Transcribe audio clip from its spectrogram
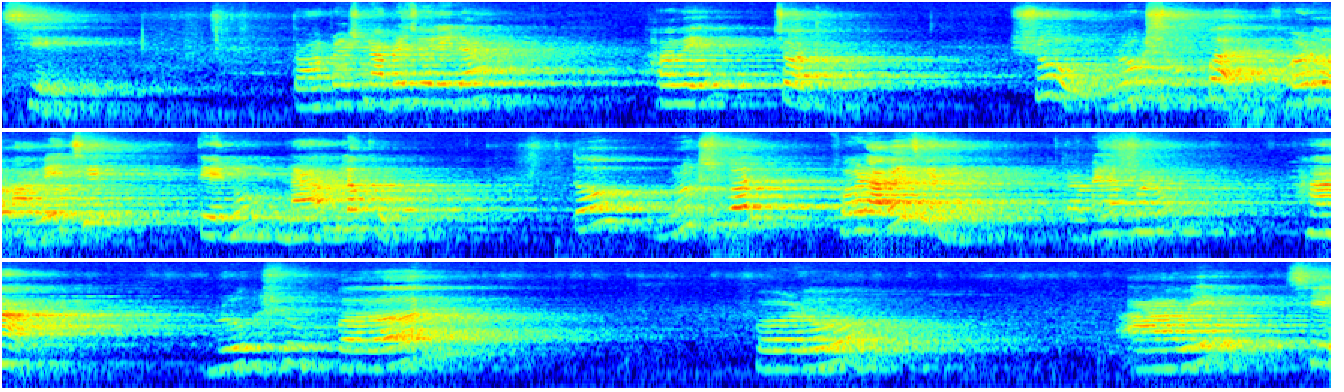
છે. ત્રણ પ્રશ્ન આપણે જોઈ લીધા. હવે ચોથો. શું વૃક્ષ ઉપર ફળો આવે છે? તેનું નામ લખો. તો વૃક્ષ પર ફળ આવે છે ને? તો આપણે લખવાનું? હા. વૃક્ષ ઉપર ફળો આવે છે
